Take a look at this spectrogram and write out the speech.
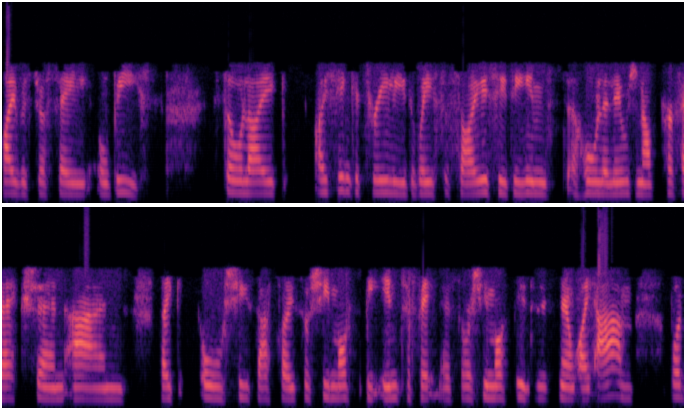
I was just say obese. So like I think it's really the way society deems the whole illusion of perfection and like, oh, she's that size, so she must be into fitness or she must be into this. Now I am, but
